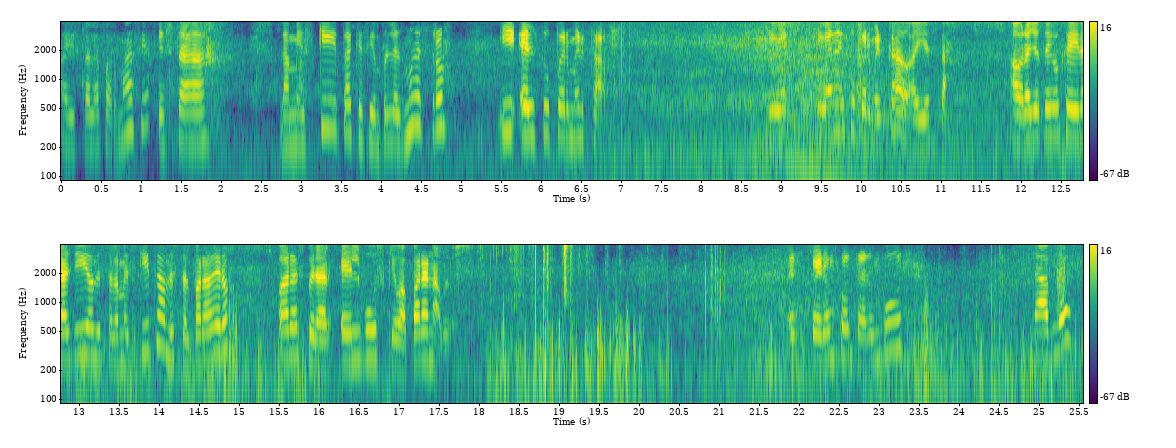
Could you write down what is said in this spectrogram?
ahí está la farmacia. Está la mezquita que siempre les muestro y el supermercado. Si ven, el supermercado, ahí está. Ahora yo tengo que ir allí donde está la mezquita, donde está el paradero, para esperar el bus que va para Nablos. Espero encontrar un bus. Nablos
